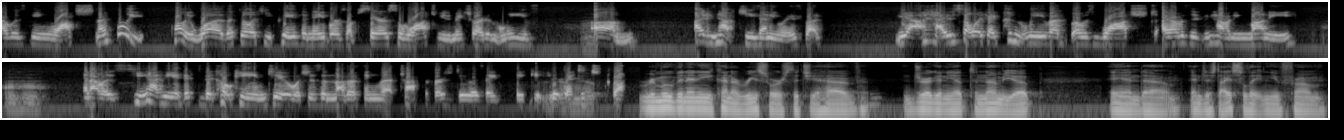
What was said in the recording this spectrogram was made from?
I was being watched, and I probably probably was. I feel like he paid the neighbors upstairs to watch me to make sure I didn't leave. Um, I didn't have keys anyways, but yeah, I just felt like I couldn't leave. I, I was watched. I obviously didn't have any money. Mm-hmm. And I was, he had me addicted to cocaine too, which is another thing that traffickers do is they, they get you addicted yeah. to drugs. Removing any kind of resource that you have, drugging you up to numb you up and, um, and just isolating you from,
